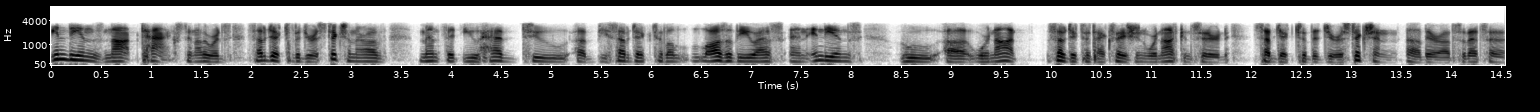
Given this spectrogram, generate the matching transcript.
Indians not taxed. In other words, subject to the jurisdiction thereof meant that you had to uh, be subject to the laws of the U.S., and Indians who uh, were not subject to taxation were not considered subject to the jurisdiction uh, thereof. So that's a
